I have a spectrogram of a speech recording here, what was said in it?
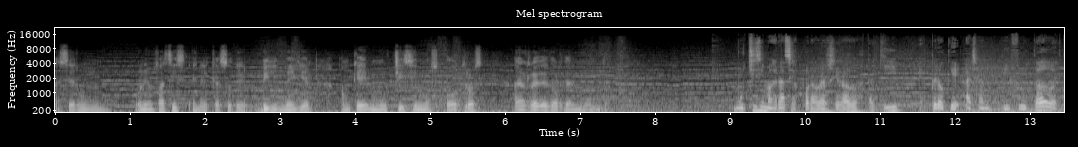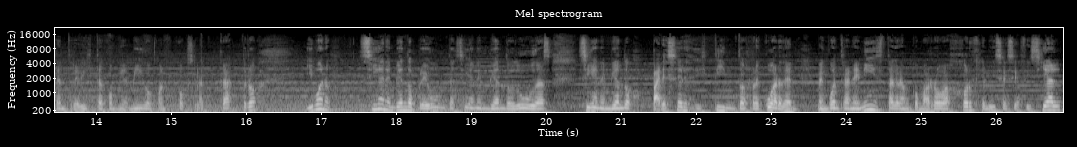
hacer un, un énfasis en el caso de Billy Mayer, aunque hay muchísimos otros alrededor del mundo. Muchísimas gracias por haber llegado hasta aquí. Espero que hayan disfrutado esta entrevista con mi amigo, con Oxlack Castro. Y bueno, sigan enviando preguntas, sigan enviando dudas, sigan enviando pareceres distintos. Recuerden, me encuentran en Instagram como arroba Jorge Luis S. Oficial,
